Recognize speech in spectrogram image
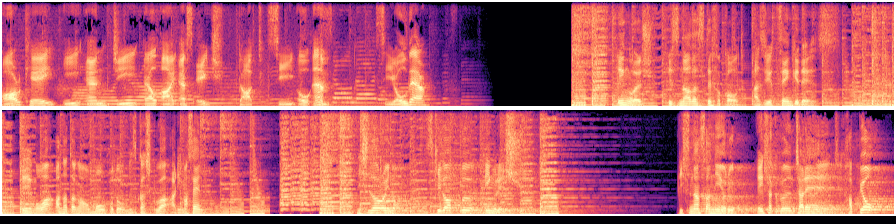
R-K-E-N-G-L-I-S-H dot C-O-M. See you all there. English is not as difficult as you think it is 英語はあなたが思うほど難しくはありません西ドロイのスキドアップ English リスナーさんによる英作文チャレンジ発表。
